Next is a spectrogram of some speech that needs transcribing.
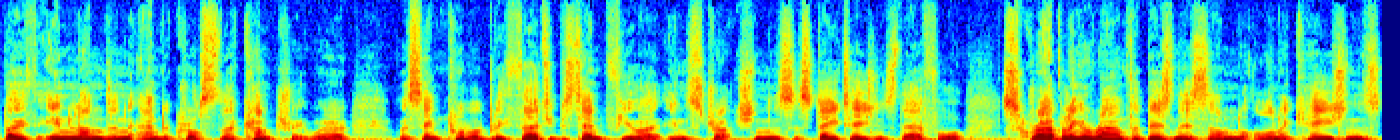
both in London and across the country. We're, we're seeing probably 30% fewer instructions, estate agents therefore scrabbling around for business on, on occasions,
